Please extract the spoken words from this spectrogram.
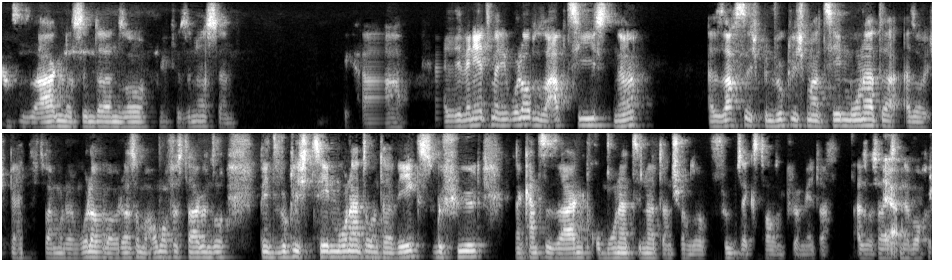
Kannst du sagen, das sind dann so, wie viel sind das denn? Ja, also wenn du jetzt mal den Urlaub so abziehst, ne, also sagst du, ich bin wirklich mal zehn Monate, also ich bin jetzt zwei Monate im Urlaub, aber du hast auch mal Homeoffice-Tage und so, bin jetzt wirklich zehn Monate unterwegs gefühlt, dann kannst du sagen, pro Monat sind das dann schon so 5.000, 6.000 Kilometer. Also das heißt ja. in der Woche,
